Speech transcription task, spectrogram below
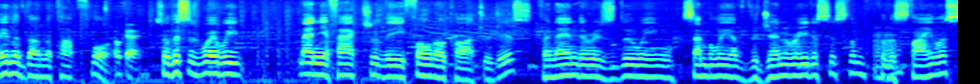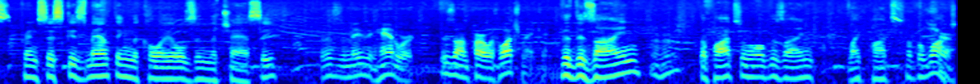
they lived on the top floor. Okay. So this is where we manufacture the phono cartridges. Fernanda is doing assembly of the generator system for the mm-hmm. stylus. Francisca's mounting the coils in the chassis. this is amazing handwork. This is on par with watchmaking. The design, mm-hmm. the parts are all designed like parts of a watch.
